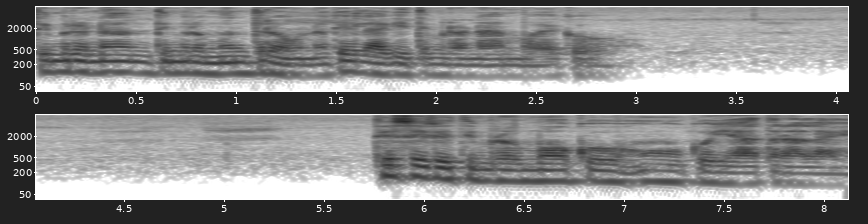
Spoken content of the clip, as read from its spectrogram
तिम्रो नाम तिम्रो मन्त्र हुनकै लागि तिम्रो नाम भएको हो। त्यसैले तिम्रो मको हुँको यात्रालाई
